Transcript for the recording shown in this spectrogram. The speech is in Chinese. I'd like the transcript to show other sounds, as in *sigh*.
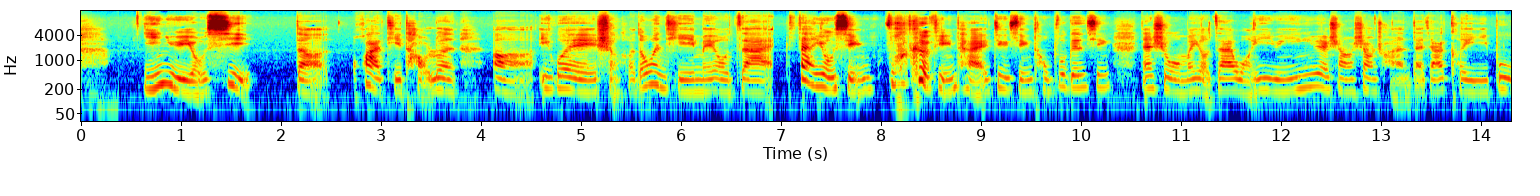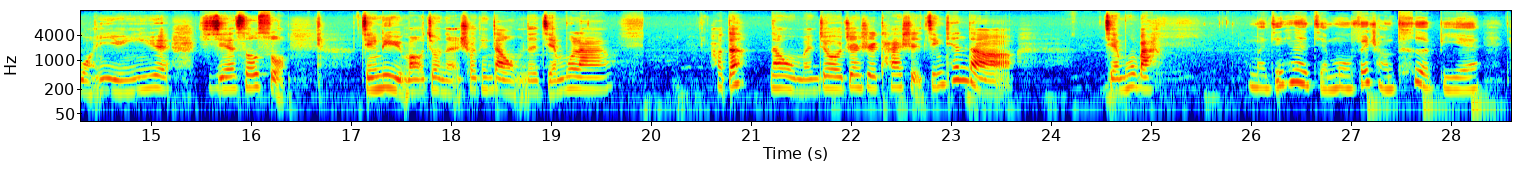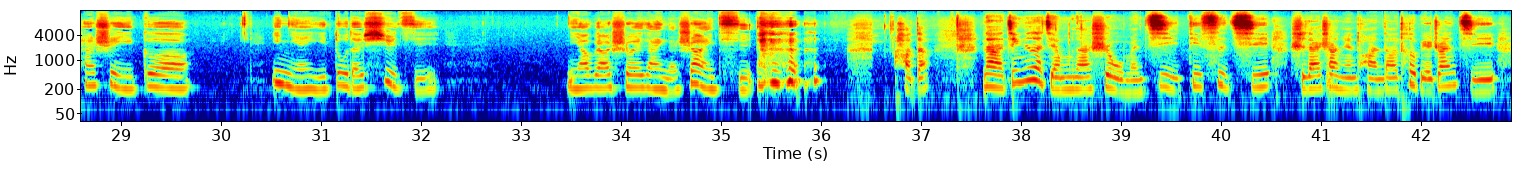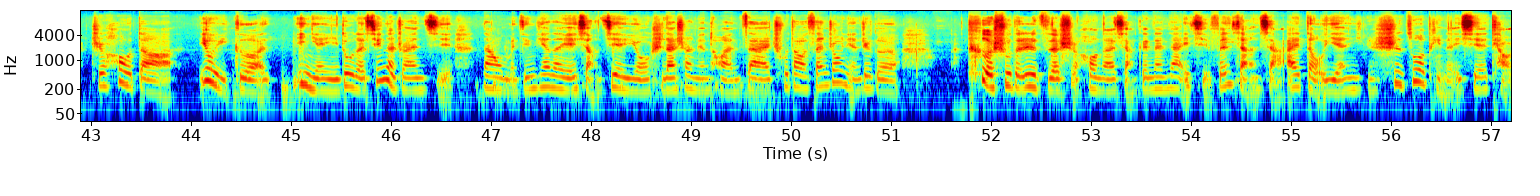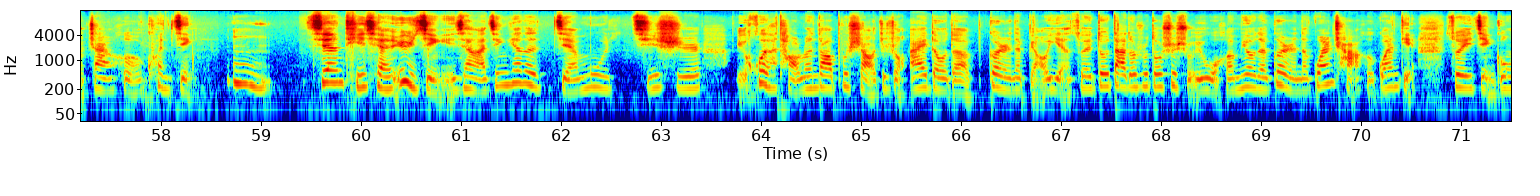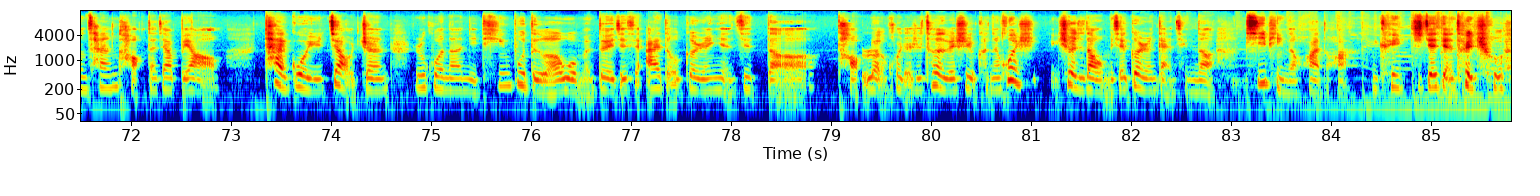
乙女游戏的。话题讨论，呃，因为审核的问题，没有在泛用型播客平台进行同步更新，但是我们有在网易云音乐上上传，大家可以一部网易云音乐直接搜索“锦鲤羽毛”就能收听到我们的节目啦。好的，那我们就正式开始今天的节目吧。我们今天的节目非常特别，它是一个一年一度的续集。你要不要说一下你的上一期？*laughs* 好的，那今天的节目呢，是我们继第四期时代少年团的特别专辑之后的又一个一年一度的新的专辑。那我们今天呢，也想借由时代少年团在出道三周年这个特殊的日子的时候呢，想跟大家一起分享一下爱豆演影视作品的一些挑战和困境。嗯。先提前预警一下啊，今天的节目其实也会讨论到不少这种 idol 的个人的表演，所以都大多数都是属于我和 Miu 的个人的观察和观点，所以仅供参考，大家不要太过于较真。如果呢你听不得我们对这些 idol 个人演技的讨论，或者是特别是可能会是涉及到我们一些个人感情的批评的话的话，你可以直接点退出。*laughs*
